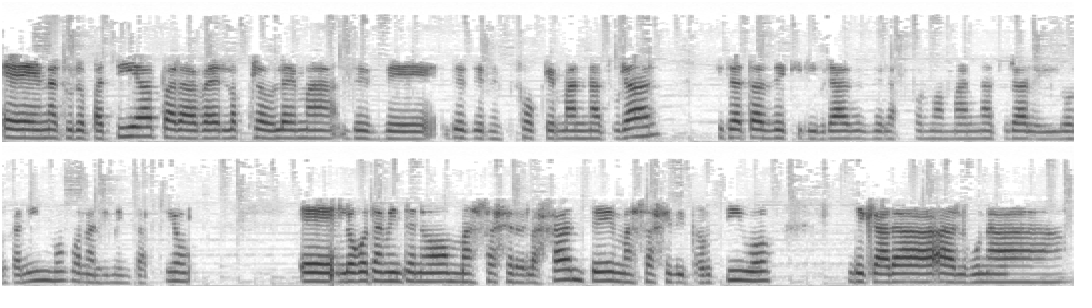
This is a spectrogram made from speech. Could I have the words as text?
eh, naturopatía para ver los problemas desde, desde el enfoque más natural y tratar de equilibrar desde la forma más natural el organismo con alimentación. Eh, luego también tenemos masaje relajante, masaje deportivo, de cara a algunas,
